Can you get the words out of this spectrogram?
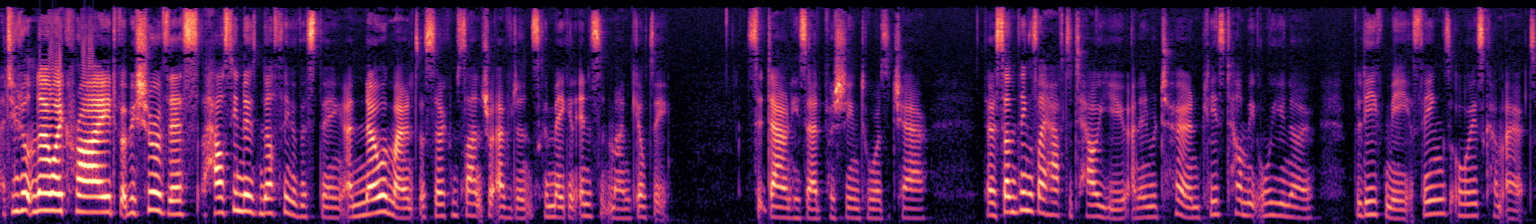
I do not know, I cried, but be sure of this Halsey knows nothing of this thing, and no amount of circumstantial evidence can make an innocent man guilty. Sit down, he said, pushing towards a chair. There are some things I have to tell you, and in return, please tell me all you know. Believe me, things always come out.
